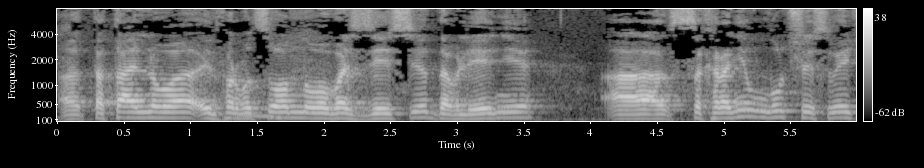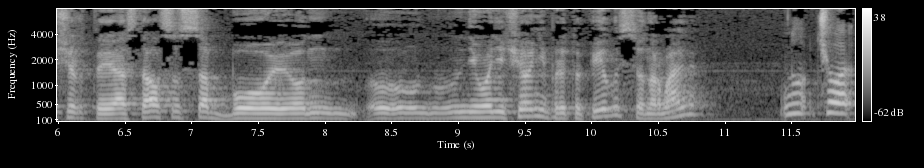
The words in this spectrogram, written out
э, тотального информационного воздействия, давления, а сохранил лучшие свои черты, остался с собой, он, у него ничего не притупилось, все нормально? ну, чело-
